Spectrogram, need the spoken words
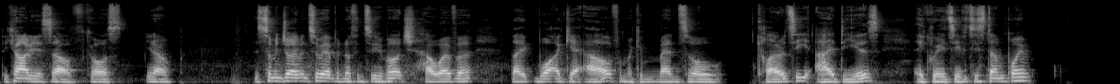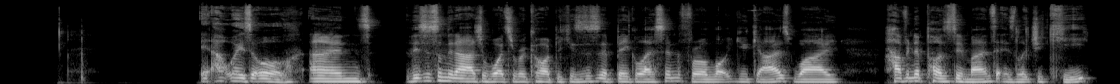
The cardio itself, of course, you know, there's some enjoyment to it, but nothing too much. However, like what I get out from like a mental clarity, ideas, a creativity standpoint, it outweighs it all. And this is something I actually wanted to record because this is a big lesson for a lot of you guys why having a positive mindset is literally key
